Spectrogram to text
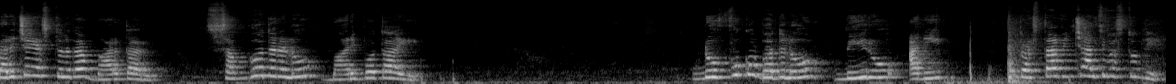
పరిచయస్తులుగా మారతారు. సంబోధనలు మారిపోతాయి. నువ్వుకు బదులు మీరు అని ప్రస్తావించాల్సి వస్తుంది.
